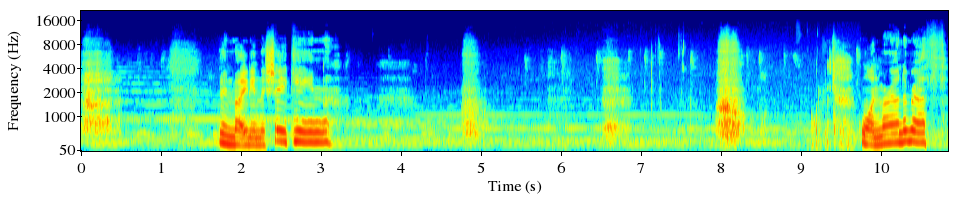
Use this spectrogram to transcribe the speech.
Inviting the shaking. One more round of breath.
